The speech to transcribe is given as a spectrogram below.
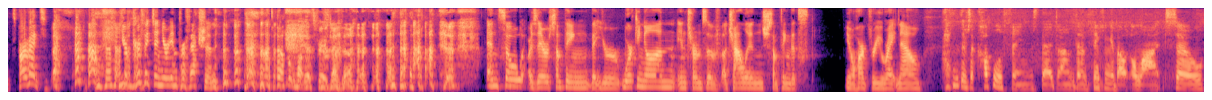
It's perfect. You're perfect in your imperfection. well, that's very good. and so, is there something that you're working on in terms of a challenge, something that's you know hard for you right now? I think there's a couple of things that um, that I'm thinking about a lot. So,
